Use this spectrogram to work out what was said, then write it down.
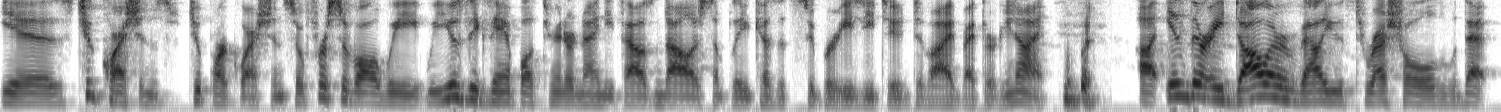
is two questions, two part questions. So first of all, we we use the example of three hundred ninety thousand dollars simply because it's super easy to divide by thirty nine. uh, is there a dollar value threshold that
